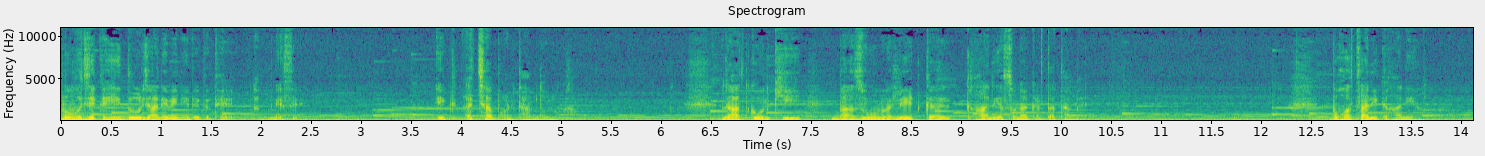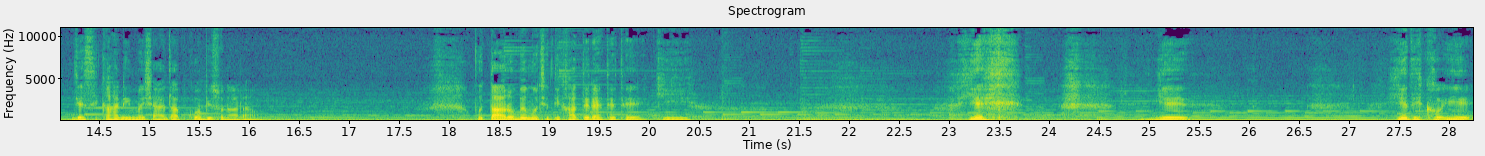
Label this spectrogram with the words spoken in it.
वो मुझे कहीं दूर जाने भी नहीं देते थे अपने से। एक अच्छा बॉन्ड था हम दोनों का। रात को उनकी बाजुओं में लेट कर कहानियाँ सुना करता था मैं। बहुत सारी कहानियाँ, जैसी कहानी मैं शायद आपको अभी सुना रहा हूँ। वो तारों में मुझे दिखाते रहते थे कि ये ये ये देखो, ये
